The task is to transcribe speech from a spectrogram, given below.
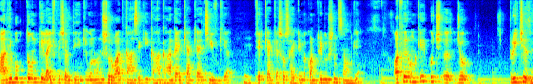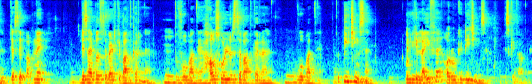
आधी बुक तो उनकी लाइफ पे चलती है कि उन्होंने शुरुआत कहाँ से की कहाँ कहाँ गए क्या क्या अचीव किया हम्म। फिर क्या क्या सोसाइटी में कॉन्ट्रीब्यूशन हैं उनके और फिर उनके कुछ जो प्रीचेज हैं जैसे अपने डिसाइपल से बैठ के बात कर रहे हैं हम्म। तो वो बातें हाउस होल्डर से बात कर रहे हैं हम्म। वो बातें तो टीचिंग्स हैं। उनकी लाइफ है और उनकी टीचिंग्स हैं इस किताब में।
